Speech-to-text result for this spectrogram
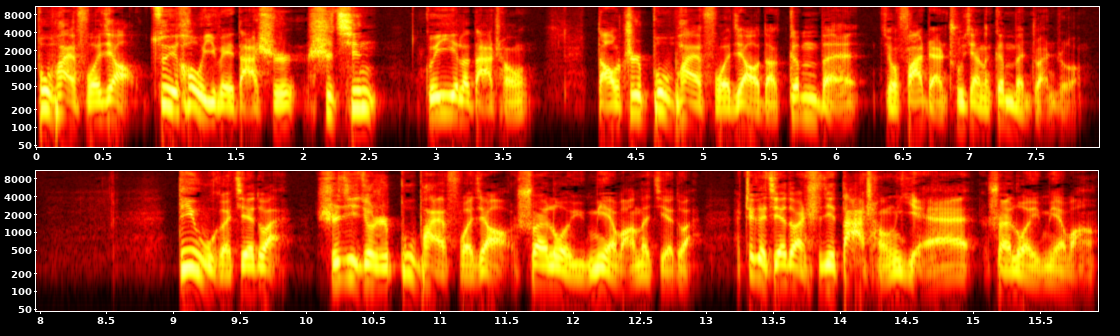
部派佛教最后一位大师世亲皈依了大乘，导致部派佛教的根本就发展出现了根本转折。第五个阶段，实际就是部派佛教衰落与灭亡的阶段。这个阶段实际大乘也衰落与灭亡，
